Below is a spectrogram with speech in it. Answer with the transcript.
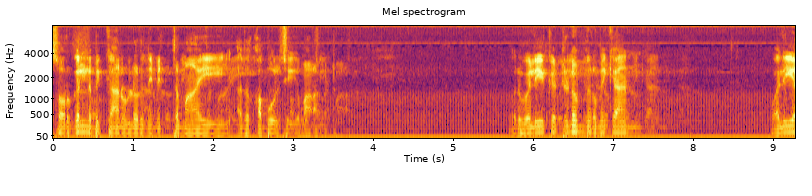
സ്വർഗം ലഭിക്കാനുള്ളൊരു നിമിത്തമായി അത് കബൂൽ ചെയ്യുമാറാകട്ടെ. ഒരു വലിയ കെട്ടിടം നിർമ്മിക്കാൻ വലിയ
